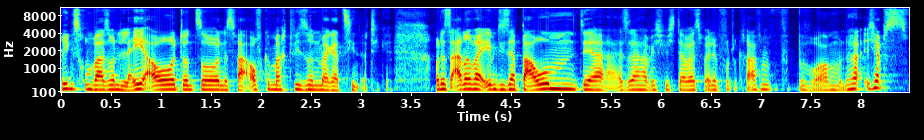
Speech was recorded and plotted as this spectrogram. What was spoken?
ringsrum war so ein Layout und so und es war aufgemacht wie so ein Magazinartikel. Und das andere war eben dieser Baum, der, also da habe ich mich damals bei einem Fotografen beworben und ich habe es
